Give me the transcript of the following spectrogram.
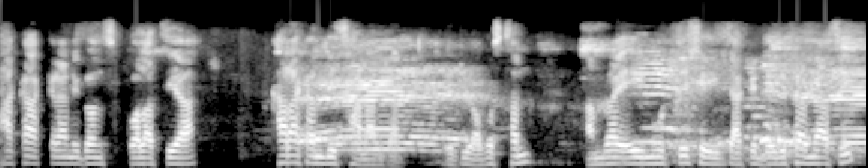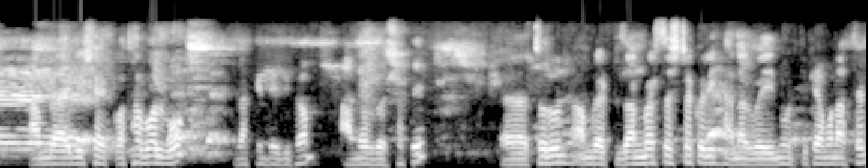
ঢাকা কেরানীগঞ্জ কলাচিয়া খারাকান্দি সানারগাঁ এটি অবস্থান। আমরা এই মুহূর্তে সেই জাকের ডেরি ফার্মে আছি। আমরা এই বিষয়ে কথা বলব জাকের ডেরি ফার্ম আনোয়ার সাথে। চলুন আমরা একটু জানবার চেষ্টা করি। আনোয়ার ভাই এই মুহূর্তে কেমন আছেন?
